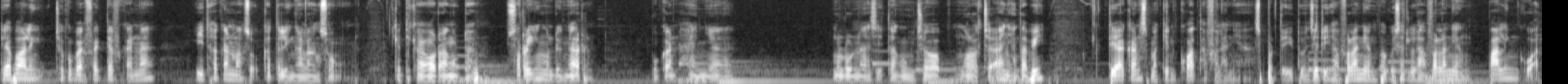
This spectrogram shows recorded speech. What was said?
Dia paling cukup efektif karena itu akan masuk ke telinga langsung ketika orang udah sering mendengar bukan hanya melunasi tanggung jawab murojaahnya tapi dia akan semakin kuat hafalannya. Seperti itu. Jadi hafalan yang bagus adalah hafalan yang paling kuat.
